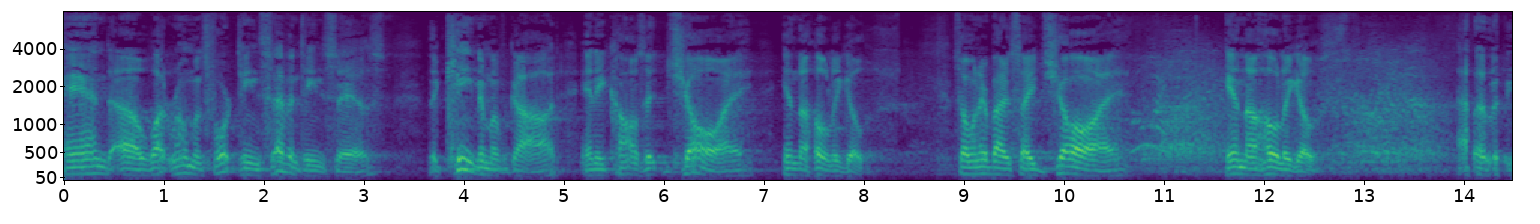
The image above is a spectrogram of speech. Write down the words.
and uh, what Romans 14, 17 says, the kingdom of God, and he calls it joy in the Holy Ghost. So want everybody say joy in the Holy Ghost. Hallelujah.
